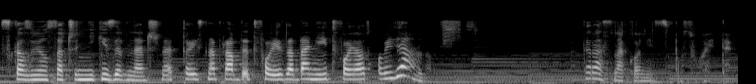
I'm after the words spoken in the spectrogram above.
wskazując na czynniki zewnętrzne, to jest naprawdę Twoje zadanie i Twoja odpowiedzialność. A teraz na koniec posłuchaj tego.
